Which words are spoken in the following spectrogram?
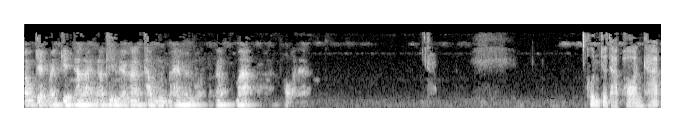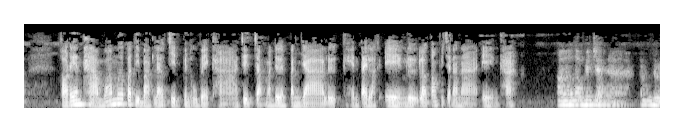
ต้องเก็บไว้กินเท่าไหร่แล้วที่เหลือก็ทำบุญมาให้มันหมดมันก็มากพอแล้วคุณจุธาพรครับ ขอเรียนถามว่าเมื่อปฏิบัติแล้วจิตเป็นอุเบกขา จิตจะมาเดินปัญญาหรือเห็นไตรลักษณ์เอง หรือเราต้องพิจารณาเองคะ เราต้องพิจารณาต้องดู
